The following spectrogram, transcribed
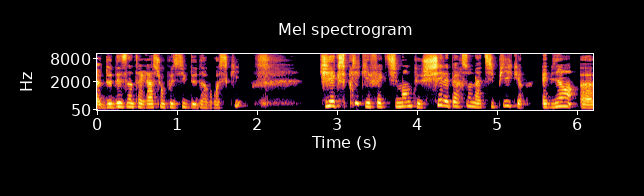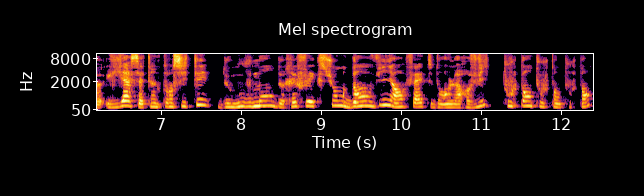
euh, de désintégration positive de Dabrowski, qui explique effectivement que chez les personnes atypiques, eh bien, euh, il y a cette intensité de mouvement, de réflexion, d'envie en fait dans leur vie tout le temps, tout le temps, tout le temps,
